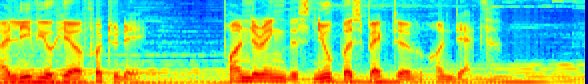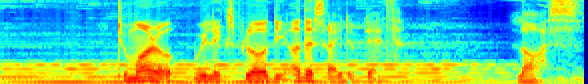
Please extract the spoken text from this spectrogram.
I leave you here for today, pondering this new perspective on death. Tomorrow, we'll explore the other side of death loss.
